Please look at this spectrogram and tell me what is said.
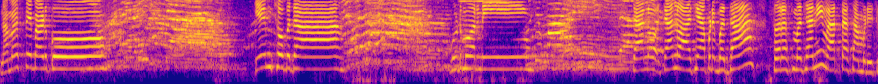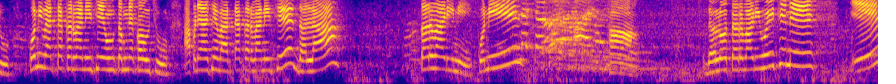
નમસ્તે બાળકો. કેમ છો બધા? ગુડ મોર્નિંગ ચાલો ચાલો, આજે આપણે બધા સરસ મજાની વાર્તા સાંભળીશું. કોની વાર્તા કરવાની છે હું તમને કહું છું. આપણે આજે વાર્તા કરવાની છે દલા તરવાડીની. કોની? હા. દલો તરવાડી હોય છે ને, એ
